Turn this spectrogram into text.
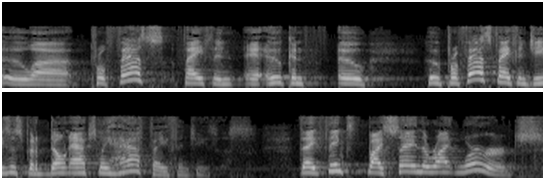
who uh, profess faith in uh, who can who who profess faith in Jesus but don't actually have faith in Jesus. They think by saying the right words.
